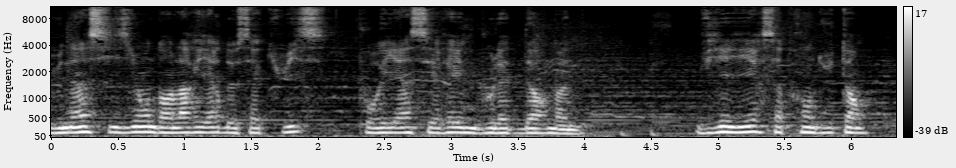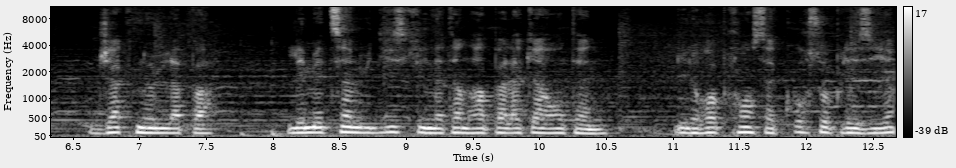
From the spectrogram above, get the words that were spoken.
une incision dans l'arrière de sa cuisse pour y insérer une boulette d'hormones. Vieillir, ça prend du temps. Jack ne l'a pas. Les médecins lui disent qu'il n'atteindra pas la quarantaine. Il reprend sa course au plaisir,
